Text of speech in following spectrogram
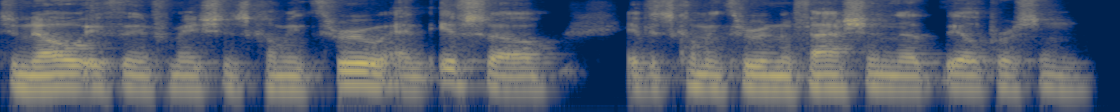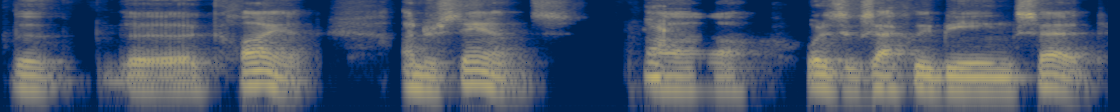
to know if the information is coming through. And if so, if it's coming through in a fashion that the other person, the, the client, understands yeah. uh, what is exactly being said.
